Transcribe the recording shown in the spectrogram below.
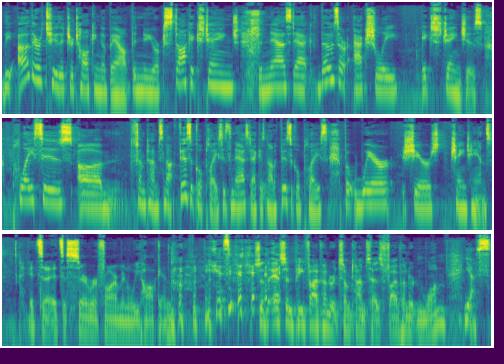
The other two that you're talking about, the New York Stock Exchange, the NASDAQ, those are actually exchanges, places, um, sometimes not physical places. NASDAQ is not a physical place, but where shares change hands. It's a it's a server farm in Weehawken. so the S and P 500 sometimes has 501. Yes.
